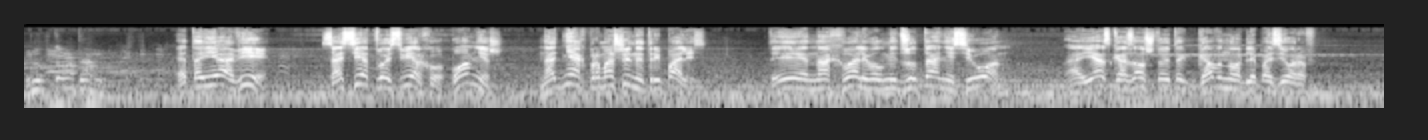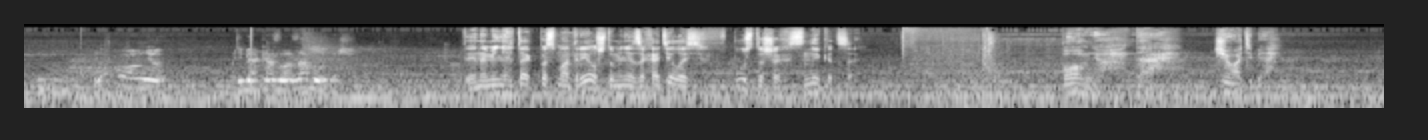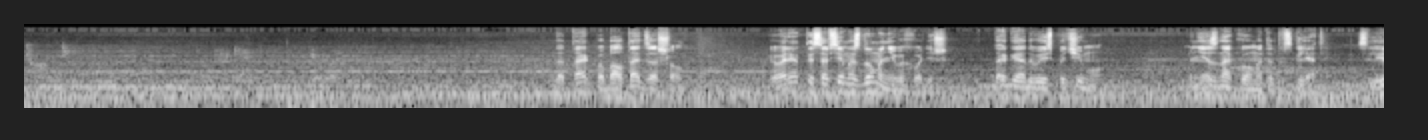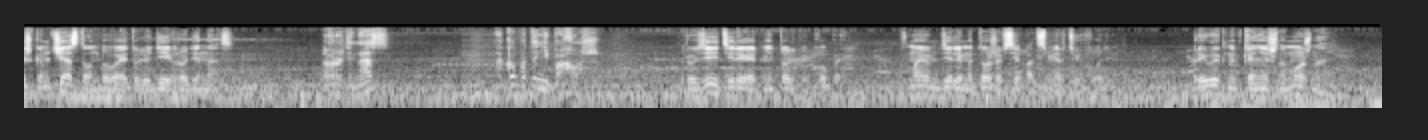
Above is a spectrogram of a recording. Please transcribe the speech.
Ну кто там? Это я, Ви! Сосед твой сверху, помнишь? На днях про машины трепались. Ты нахваливал Миджутани Сион, а я сказал, что это говно для позеров. Ну помню. Тебя козла забудешь. Ты на меня так посмотрел, что мне захотелось в пустошах сныкаться. Помню, да. Чего тебе? Да так, поболтать зашел. Говорят, ты совсем из дома не выходишь. Догадываюсь, почему. Мне знаком этот взгляд. Слишком часто он бывает у людей вроде нас. Вроде нас? На копа-то не похож. Друзей теряют не только копы. В моем деле мы тоже все под смертью ходим. Привыкнуть, конечно, можно,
